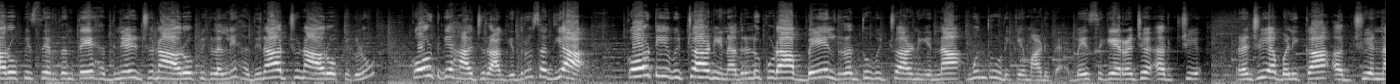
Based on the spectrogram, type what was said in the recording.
ಆರೋಪಿ ಸೇರಿದಂತೆ ಹದಿನೇಳು ಜನ ಆರೋಪಿಗಳಲ್ಲಿ ಹದಿನಾರು ಜನ ಆರೋಪಿಗಳು ಕೋರ್ಟ್ಗೆ ಹಾಜರಾಗಿದ್ರು. ಸದ್ಯ ಕೋರ್ಟ್ ಈ ವಿಚಾರಣೆಯನ್ನ, ಅದರಲ್ಲೂ ಕೂಡ ಬೇಲ್ ರದ್ದು ವಿಚಾರಣೆಯನ್ನ ಮುಂದೂಡಿಕೆ ಮಾಡಿದೆ. ಬೇಸಿಗೆ ರಜೆ ಅರ್ಜಿ, ರಜೆಯ ಬಳಿಕ ಅರ್ಜಿಯನ್ನ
